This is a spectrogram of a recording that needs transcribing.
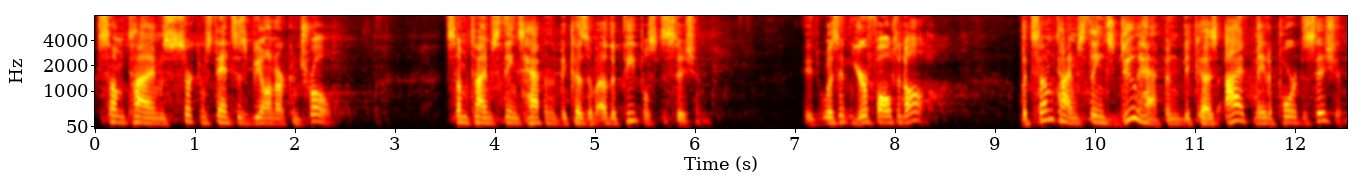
sometimes circumstances beyond our control. Sometimes things happen because of other people's decision. It wasn't your fault at all. But sometimes things do happen because I've made a poor decision.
